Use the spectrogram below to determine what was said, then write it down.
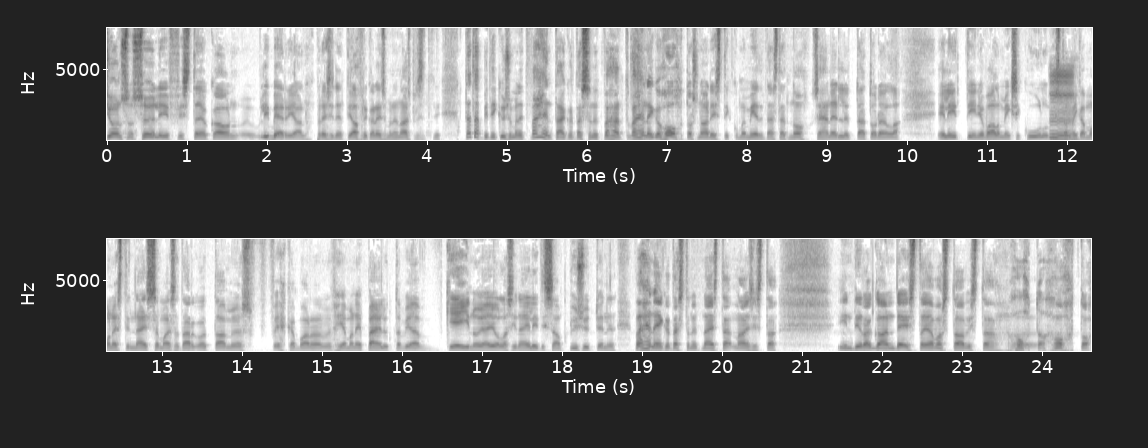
Johnson Sirleafista, joka on Liberian presidentti, Afrikan ensimmäinen naispresidentti. Tätä piti kysymään, että vähentääkö tässä nyt vähän, väheneekö hohtos nadisti, kun me mietitään sitä, että no, sehän edellyttää todella eliittiin jo valmiiksi kuulumista, mm. mikä monesti näissä maissa tarkoittaa myös ehkä hieman epäilyttäviä keinoja, joilla siinä elitissä on pysytty. Niin väheneekö tästä nyt näistä naisista Indira Gandeista ja vastaavista hohto. hohto.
